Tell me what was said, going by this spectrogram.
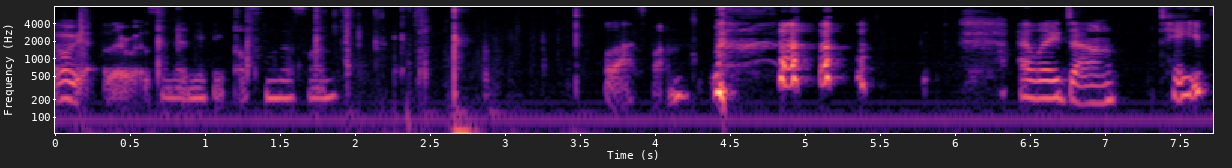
Oh yeah, there wasn't anything else in this one. Well, that's fun. I laid down tape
